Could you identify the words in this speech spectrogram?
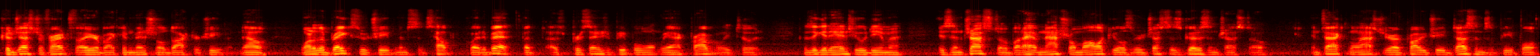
congestive heart failure by conventional doctor treatment. Now, one of the breakthrough treatments that's helped quite a bit, but a percentage of people won't react properly to it because they get angioedema, is Entresto. But I have natural molecules that are just as good as Entresto. In fact, in the last year, I've probably treated dozens of people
